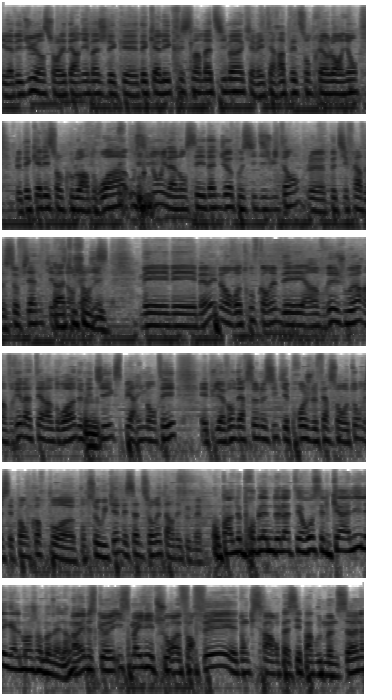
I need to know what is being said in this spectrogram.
Il avait dû hein, sur les derniers matchs déca- décalés Chrislin Matima qui avait été rappelé de son prêt à Lorient, le décaler sur le couloir droit ou sinon il a lancé Dan Diop aussi 18 ans, le petit frère de Sofiane qui est Ça va désormais tout. Mais mais mais oui, mais on retrouve quand même des un vrai joueur, un vrai latéral droit de métier expérimenté et puis il y a Vanderson aussi qui est proche de faire son retour mais c'est pas encore pour euh, pour ce week-end mais ça ne saurait tarder tout de même. On parle de problèmes de latéraux. C'est le cas à Lille également, Jean Baumel. hein. Bah oui, parce que Ismaili est toujours euh, forfait, et donc il sera remplacé par Goodmanson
